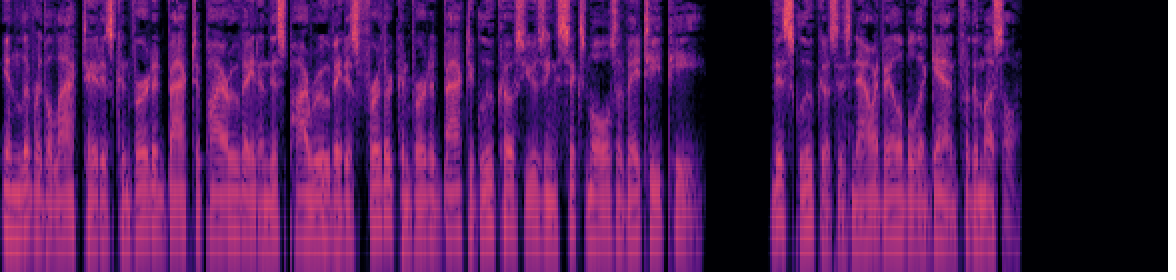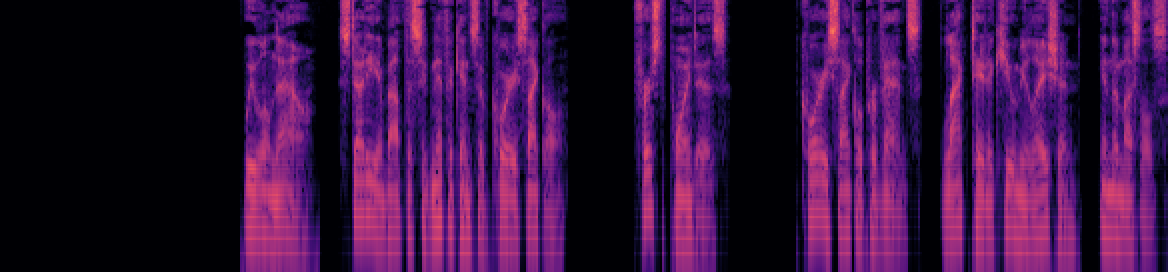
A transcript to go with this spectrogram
In liver the lactate is converted back to pyruvate and this pyruvate is further converted back to glucose using 6 moles of ATP. This glucose is now available again for the muscle. We will now study about the significance of Cori cycle. First point is Cori cycle prevents lactate accumulation in the muscles.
